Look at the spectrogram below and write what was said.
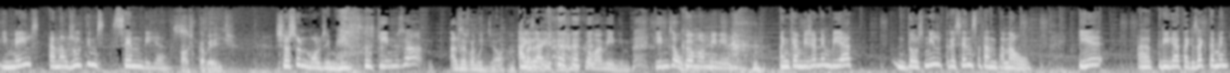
e-mails en els últims 100 dies. Cos cabells. Això són molts emails. 15 els he rebut jo, per Exacte. dir, com a mínim. 15 o 20. Com a mínim. En canvi, jo n'he enviat 2.379 i he trigat exactament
